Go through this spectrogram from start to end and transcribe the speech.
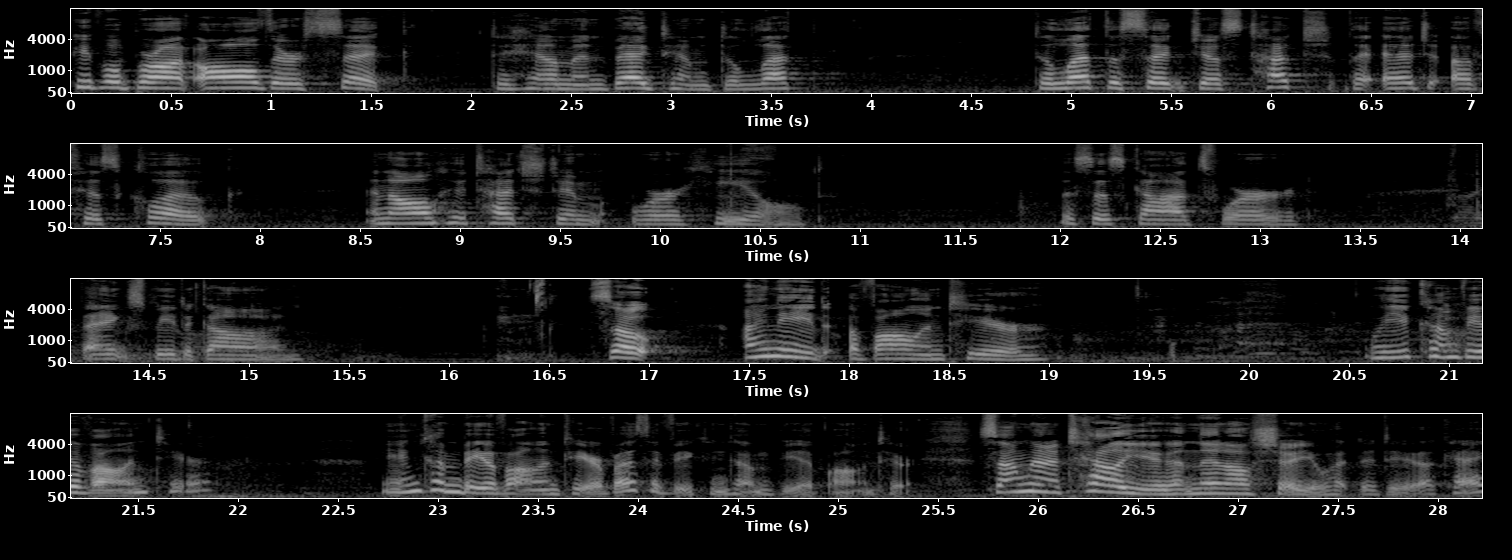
People brought all their sick to him and begged him to let, to let the sick just touch the edge of his cloak, and all who touched him were healed. This is God's word. Thanks be to God. So, I need a volunteer. Will you come be a volunteer? You can come be a volunteer. Both of you can come be a volunteer. So I'm going to tell you, and then I'll show you what to do, okay?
